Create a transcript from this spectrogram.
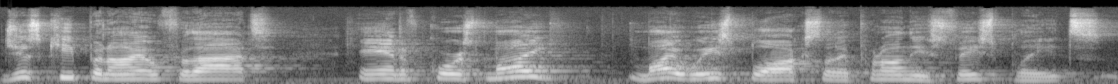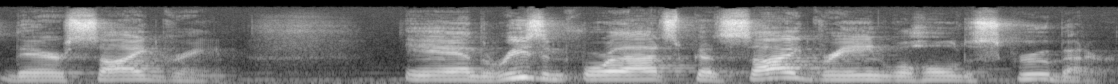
just keep an eye out for that. And of course, my my waste blocks that I put on these face plates, they're side grain. And the reason for that is because side grain will hold a screw better.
